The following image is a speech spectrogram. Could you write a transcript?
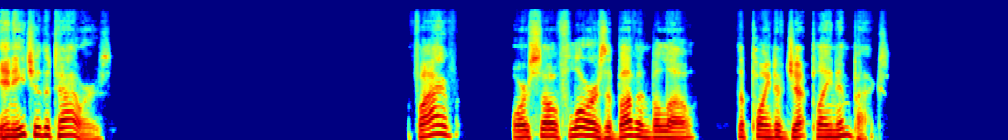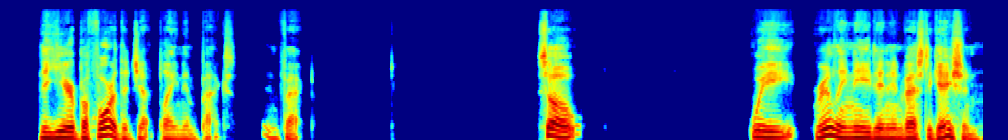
in each of the towers five or so floors above and below the point of jet plane impacts. The year before the jet plane impacts, in fact. So we really need an investigation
